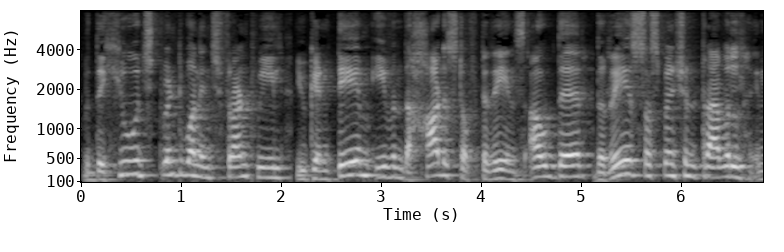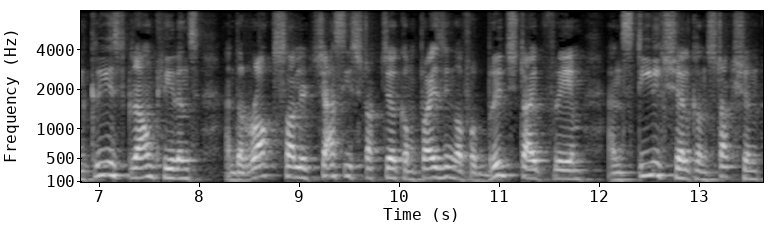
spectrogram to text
With the huge 21 inch front wheel, you can tame even the hardest of terrains out there. The raised suspension travel, increased ground clearance and the rock solid chassis chassis structure comprising of a bridge type frame and steel shell construction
